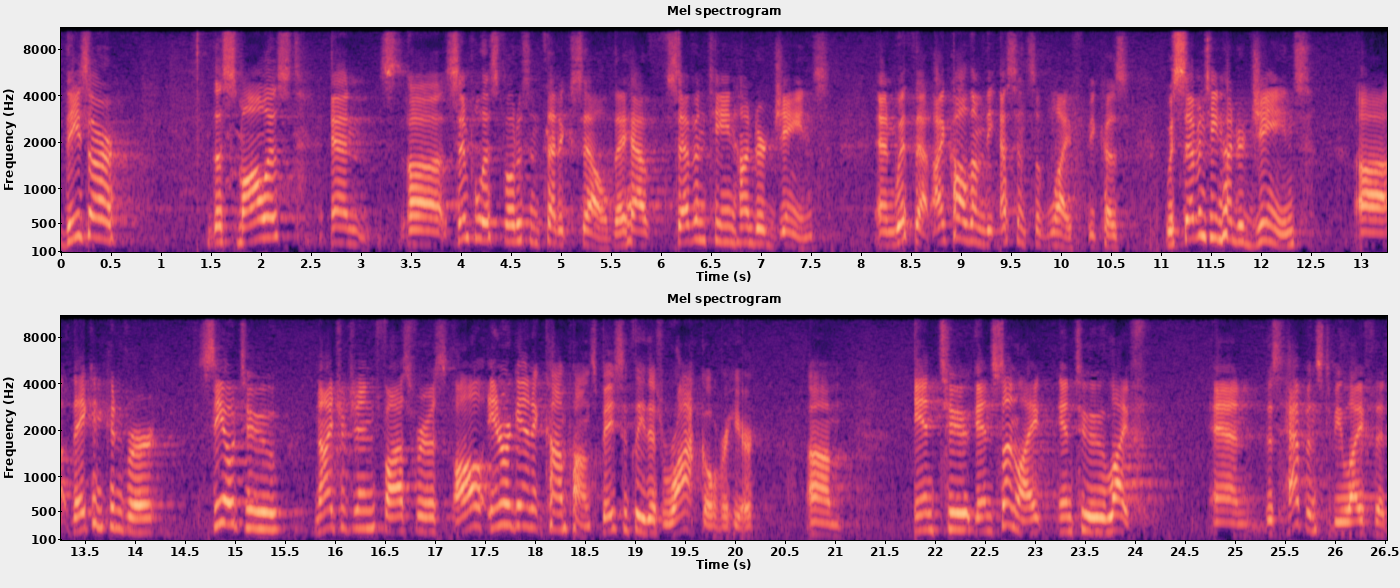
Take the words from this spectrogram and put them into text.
these are the smallest and uh, simplest photosynthetic cell. They have 1,700 genes. And with that, I call them the essence of life because with 1,700 genes, uh, they can convert CO2, nitrogen, phosphorus, all inorganic compounds, basically this rock over here, um, into in sunlight into life. And this happens to be life that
